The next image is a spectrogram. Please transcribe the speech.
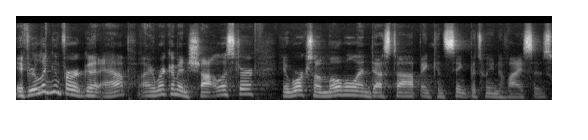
If you're looking for a good app, I recommend ShotLister. It works on mobile and desktop and can sync between devices.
